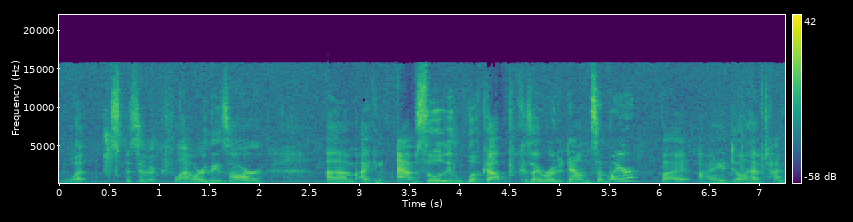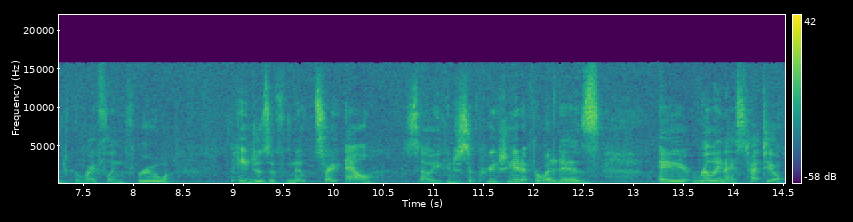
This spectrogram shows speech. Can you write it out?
what specific flower these are. Um, I can absolutely look up because I wrote it down somewhere, but I don't have time to go rifling through pages of notes right now. So you can just appreciate it for what it is a really nice tattoo.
